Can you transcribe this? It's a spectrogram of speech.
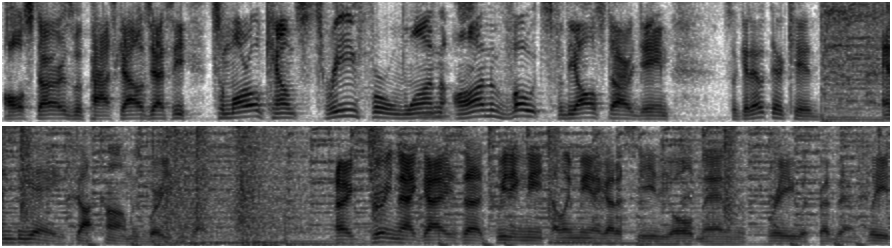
All Stars with Pascal Jesse. Tomorrow counts three for one on votes for the All Star game. So get out there, kids. NBA.com is where you can vote. All right, during that, guys uh, tweeting me, telling me I got to see the old man in the three with Fred Van Fleet.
